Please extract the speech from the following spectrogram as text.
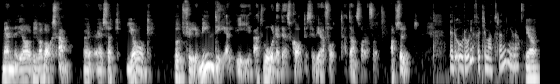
Men jag vill vara vaksam eh, eh, så att jag uppfyller min del i att vårda den skapelse vi har fått att ansvara för. Absolut. Är du orolig för klimatförändringar? Då? Jag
